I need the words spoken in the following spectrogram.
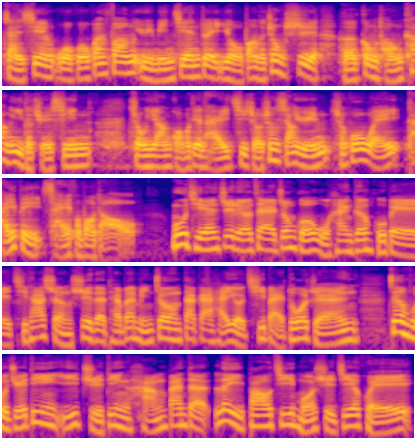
展现我国官方与民间对友邦的重视和共同抗疫的决心。中央广播电台记者郑祥云、陈国伟台北采访报道。目前滞留在中国武汉跟湖北其他省市的台湾民众大概还有七百多人。政府决定以指定航班的类包机模式接回。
